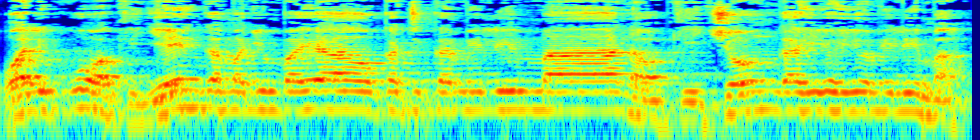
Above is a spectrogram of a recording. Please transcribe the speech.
Walikuwa wakijenga majumba yao katika milima na wakichonga hiyo hiyo milima.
